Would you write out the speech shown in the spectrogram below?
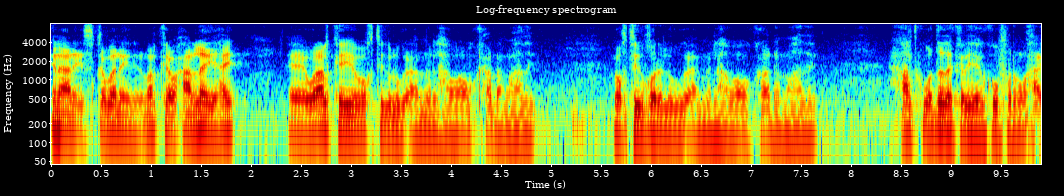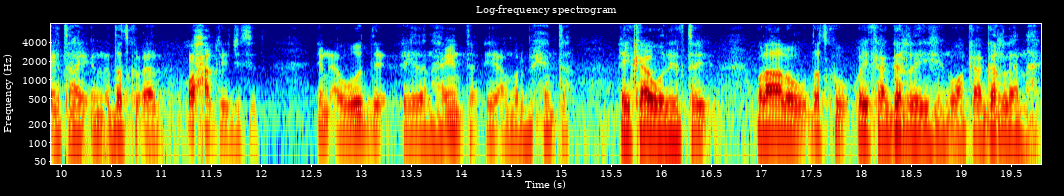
inaanay isqabanaynin marka waxaan leeyahay eh, walaalkayo waqtiga lagu aamin lahaa waa uu kaa dhammaaday. Waqtiga qori lagu aamin lahaa waa uu kaa dhammaaday. Halka waddada kaliya ku furan waxa ay tahay in dadku aad u xaqiijisid in awoodda ciidan haynta iyo amar bixinta ay kaa wareegtay. Walaalow dadku way kaa gar leeyihiin waan kaa gar leenahay.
